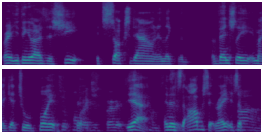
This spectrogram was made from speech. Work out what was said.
right you think about it as a sheet it sucks down and like the eventually it might get to a point to a that- point where it just bursts. Yeah comes and it's the opposite right? It's a,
